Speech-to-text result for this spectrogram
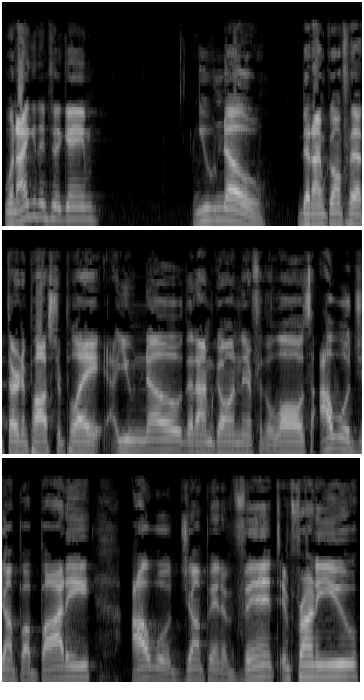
when I get into a game, you know that I'm going for that third imposter play. You know that I'm going there for the lulls. I will jump a body. I will jump in a vent in front of you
